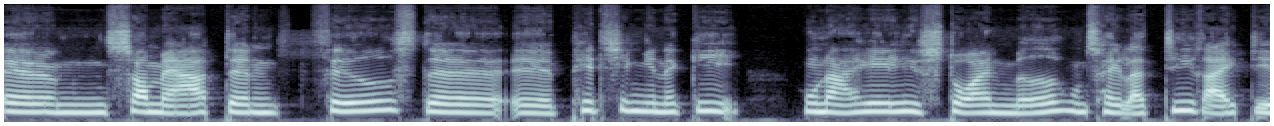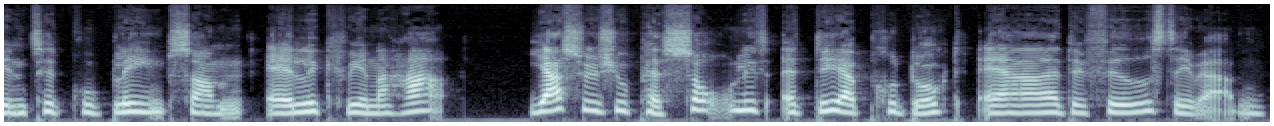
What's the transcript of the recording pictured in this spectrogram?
øhm, som er den fedeste øh, pitching-energi, hun har hele historien med. Hun taler direkte ind til et problem, som alle kvinder har. Jeg synes jo personligt, at det her produkt er det fedeste i verden.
